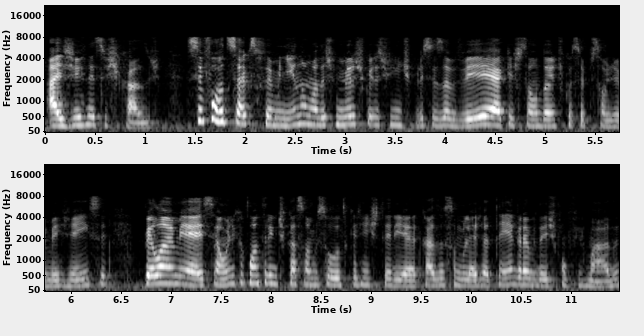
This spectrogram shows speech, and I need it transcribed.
agir nesses casos. Se for do sexo feminino, uma das primeiras coisas que a gente precisa ver é a questão da anticoncepção de emergência. Pela OMS, a única contraindicação absoluta que a gente teria é caso essa mulher já tenha gravidez confirmada.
